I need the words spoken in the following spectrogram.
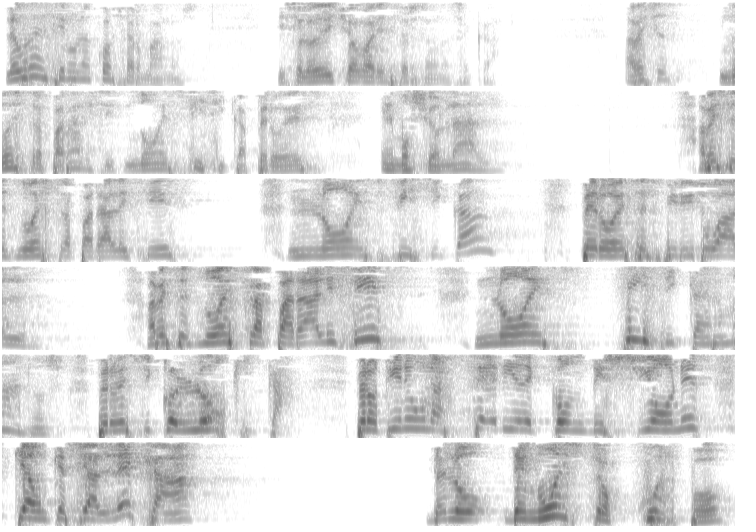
Le voy a decir una cosa, hermanos, y se lo he dicho a varias personas acá. A veces nuestra parálisis no es física, pero es emocional. A veces nuestra parálisis no es física, pero es espiritual. A veces nuestra parálisis no es física, hermanos, pero es psicológica pero tiene una serie de condiciones que aunque se aleja de lo de nuestro cuerpo,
